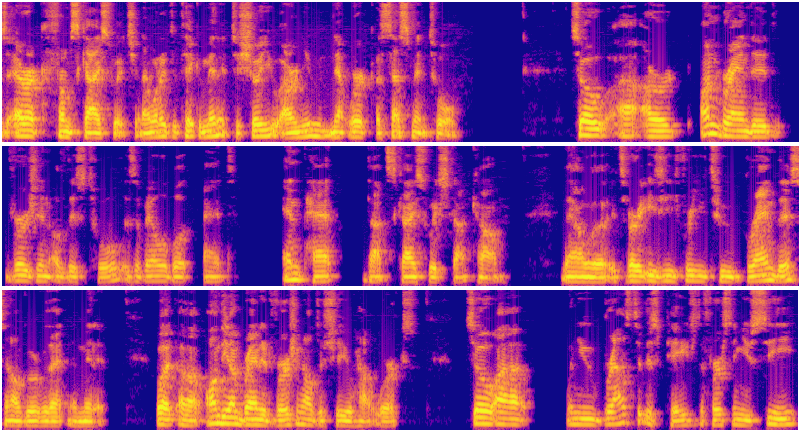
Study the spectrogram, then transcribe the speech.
Is Eric from SkySwitch, and I wanted to take a minute to show you our new network assessment tool. So uh, our unbranded version of this tool is available at npat.skyswitch.com. Now, uh, it's very easy for you to brand this, and I'll go over that in a minute. But uh, on the unbranded version, I'll just show you how it works. So uh, when you browse to this page, the first thing you see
